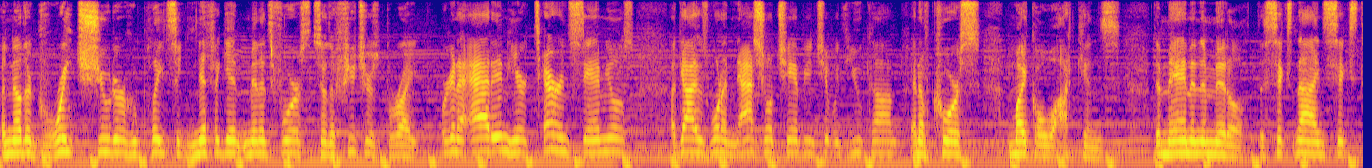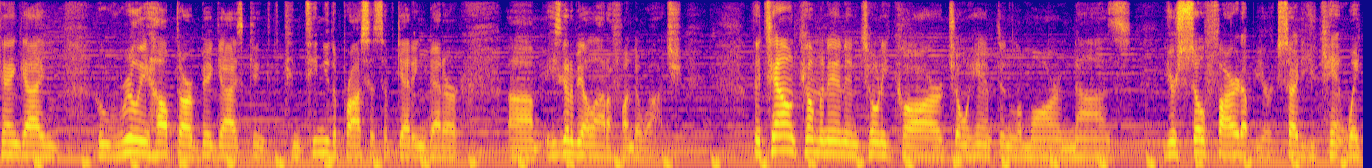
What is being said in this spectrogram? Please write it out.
another great shooter who played significant minutes for us. So the future's bright. We're gonna add in here Terrence Samuels, a guy who's won a national championship with UConn, and of course, Michael Watkins, the man in the middle, the 6'9, 6'10 guy who, who really helped our big guys continue the process of getting better. Um, he's gonna be a lot of fun to watch. The talent coming in in Tony Carr, Joe Hampton, Lamar, Nas. You're so fired up, you're excited, you can't wait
